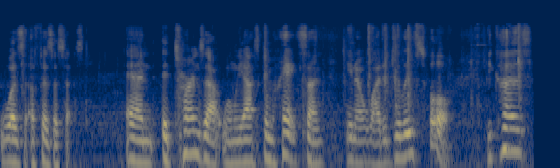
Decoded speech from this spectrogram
was a physicist. And it turns out when we ask him, hey, son, you know, why did you leave school? Because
